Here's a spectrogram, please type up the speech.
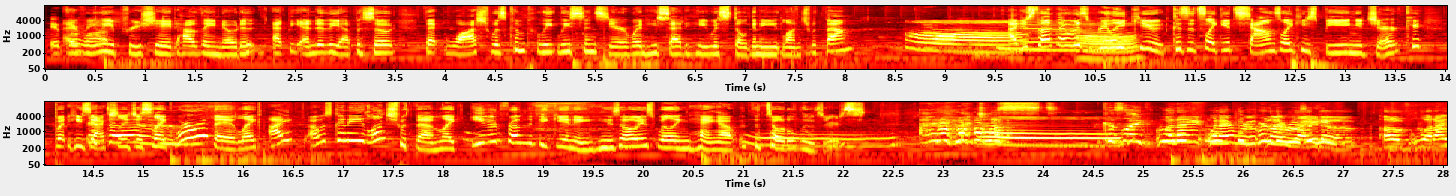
it's I a really wash. appreciate how they noted at the end of the episode that Wash was completely sincere when he said he was still going to eat lunch with them. Aww. I just thought that was really cute because it's like it sounds like he's being a jerk, but he's actually just like, where are they? Like I, I was gonna eat lunch with them. Like even from the beginning, he's always willing to hang out with the total losers. I, I just because like when I when I wrote part my the write up of what I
